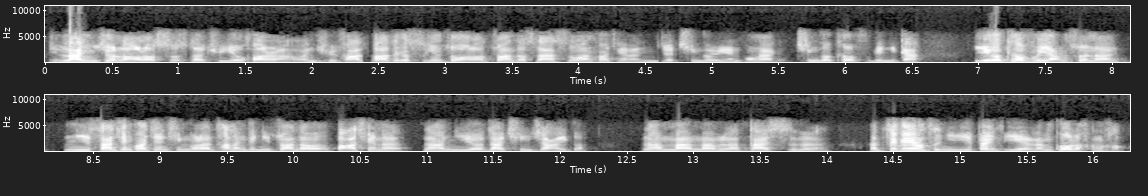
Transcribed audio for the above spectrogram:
那你就老老实实的去优化软文去发，把这个事情做好了，赚到三四万块钱了，你就请个员工来，请个客服给你干。一个客服养顺了，你三千块钱请过来，他能给你赚到八千了，然后你又再请下一个，然后慢慢的带十个人。那这个样子，你一辈子也能过得很好，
